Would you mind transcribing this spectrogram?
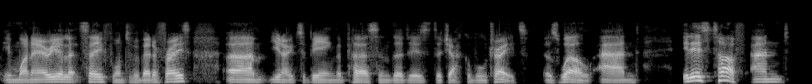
in one area, let's say, for want of a better phrase, um, you know, to being the person that is the jack of all trades as well. And it is tough. And,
